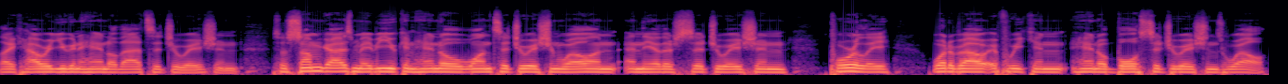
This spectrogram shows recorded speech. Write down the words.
Like how are you to handle that situation? So some guys maybe you can handle one situation well and, and the other situation poorly. What about if we can handle both situations well?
